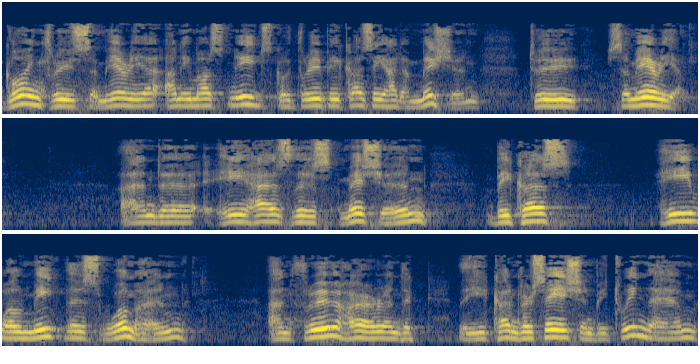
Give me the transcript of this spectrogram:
going through Samaria and he must needs go through because he had a mission to Samaria. And uh, he has this mission because he will meet this woman and through her and the, the conversation between them,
